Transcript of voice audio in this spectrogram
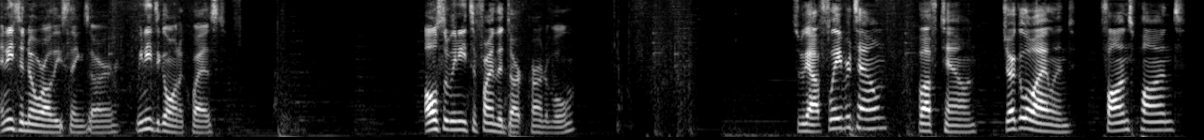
I need to know where all these things are. We need to go on a quest. Also, we need to find the Dark Carnival. So we got Flavortown, Bufftown, Juggalo Island, Fawn's Pond,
